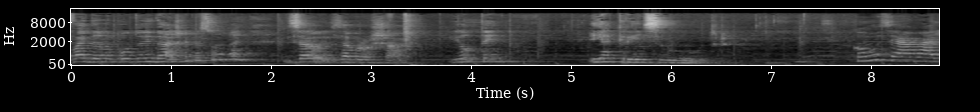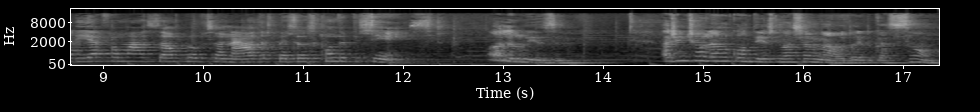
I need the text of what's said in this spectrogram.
vai dando oportunidade que a pessoa vai desabrochar. E é o tempo. E a crença no outro. Como você avalia a formação profissional das pessoas com deficiência? Olha, Luísa, a gente olhando o contexto nacional da educação,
